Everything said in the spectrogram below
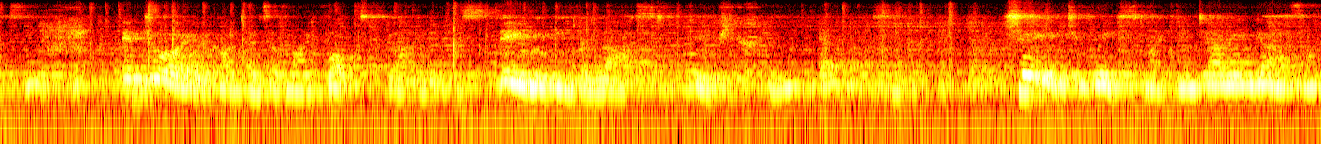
perceived. Enjoy the contents of my vault, Guardians. They will be the last thing you ever see. Shame to waste my Quintarian gas on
